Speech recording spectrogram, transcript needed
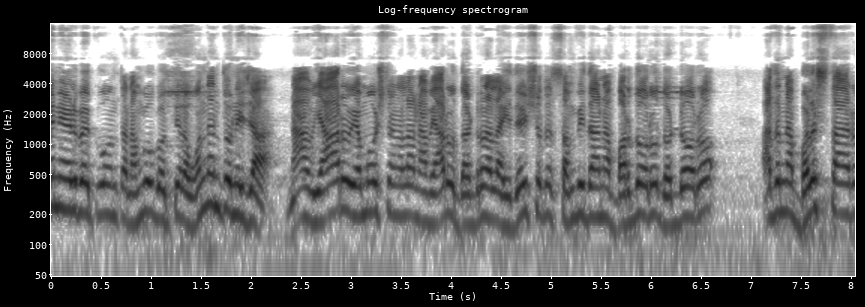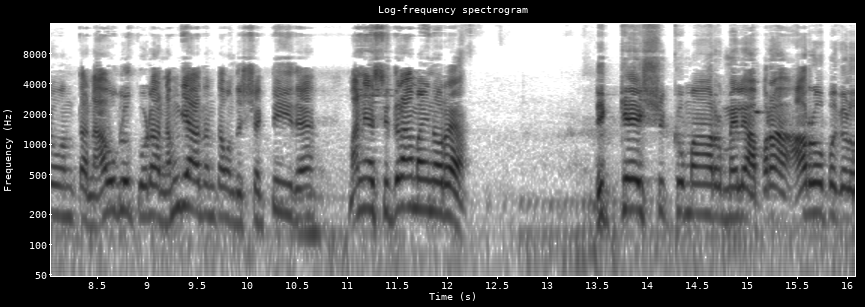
ಏನ್ ಹೇಳ್ಬೇಕು ಅಂತ ನಮಗೂ ಗೊತ್ತಿಲ್ಲ. ಒಂದಂತೂ ನಿಜ. ನಾವ್ ಯಾರು ಎಮೋಷನಲ್ ಅಲ್ಲ, ನಾವ್ ಯಾರು ದಡ್ರಲ್ಲ. ಈ ದೇಶದ ಸಂವಿಧಾನ ಬರ್ದೋರು ದೊಡ್ಡವರು ಅದನ್ನ ಬಳಸ್ತಾ ಇರುವಂತ ನಾವುಗಳು ಕೂಡ ನಮ್ಗೆ ಆದಂತ ಒಂದು ಶಕ್ತಿ ಇದೆ. ಮಾನ್ಯ ಸಿದ್ದರಾಮಯ್ಯನವರೇ ಡಿ ಕೆ ಶಿವಕುಮಾರ್ ಮೇಲೆ ಅಪರ ಆರೋಪಗಳು.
